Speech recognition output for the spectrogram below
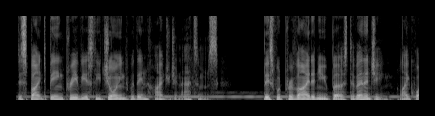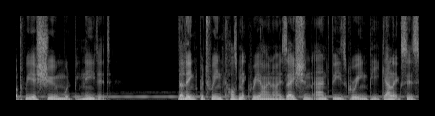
despite being previously joined within hydrogen atoms. This would provide a new burst of energy, like what we assume would be needed. The link between cosmic reionization and these green pea galaxies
